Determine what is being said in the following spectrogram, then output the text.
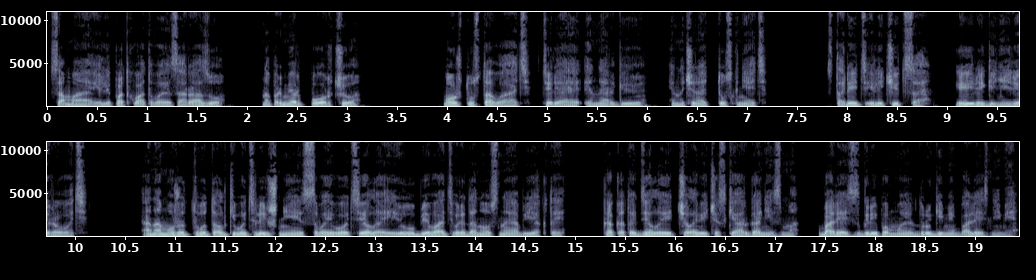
сама или подхватывая заразу, например, порчу. Может уставать, теряя энергию и начинать тускнеть. Стареть и лечиться, и регенерировать. Она может выталкивать лишнее из своего тела и убивать вредоносные объекты. как это делает человеческий организм, борясь с гриппом и другими болезнями.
